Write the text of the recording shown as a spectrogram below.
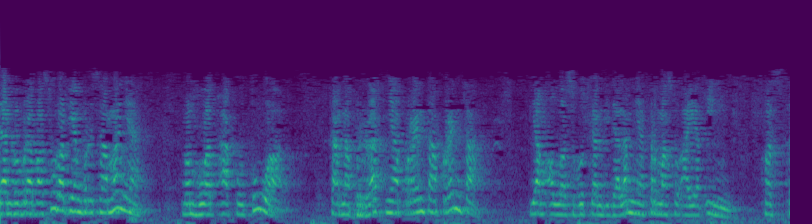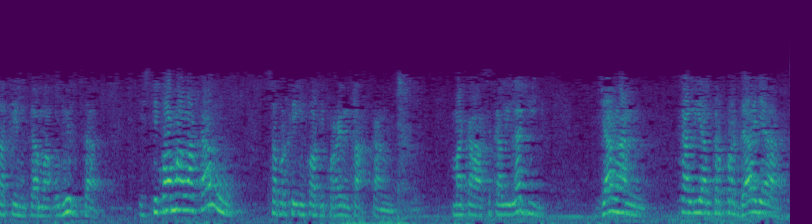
dan beberapa surat yang bersamanya membuat aku tua karena beratnya perintah-perintah yang Allah sebutkan di dalamnya termasuk ayat ini. Fastaqim kama umirta. Istiqamalah kamu seperti engkau diperintahkan. Maka sekali lagi jangan kalian terperdaya,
